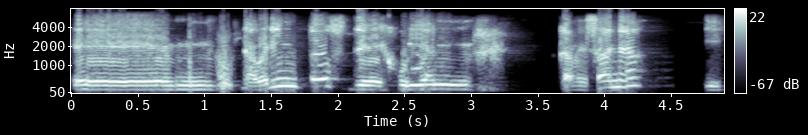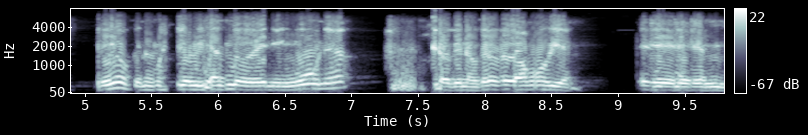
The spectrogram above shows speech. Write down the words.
Em, Laberintos de Julián Camesana. Y creo que no me estoy olvidando de ninguna. Creo que no, creo que vamos bien. Em,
